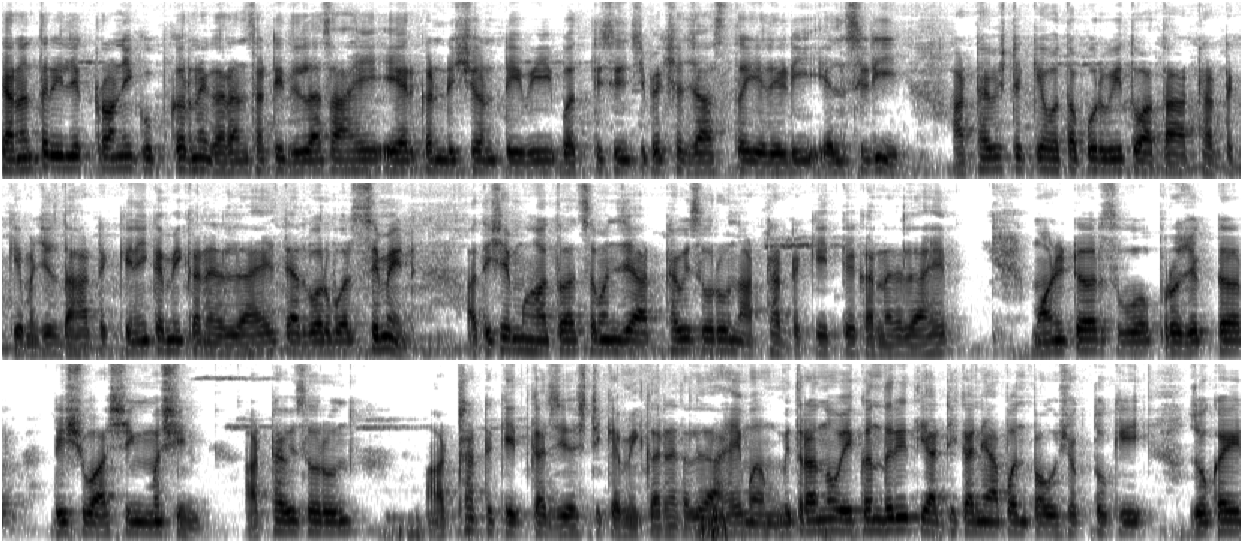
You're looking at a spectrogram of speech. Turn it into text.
त्यानंतर इलेक्ट्रॉनिक उपकरणे घरांसाठी दिलासा आहे. एअर कंडिशन टी व्ही बत्तीस इंचीपेक्षा जास्त L E D L C D अठ्ठावीस टक्के होता पूर्वी तो आता अठरा टक्के म्हणजेच दहा टक्केने कमी करण्यात आलेला आहे. त्याचबरोबर सिमेंट अतिशय महत्त्वाचं म्हणजे अठ्ठावीसवरून अठरा टक्के इतके करण्यात आले आहे. मॉनिटर्स व प्रोजेक्टर डिशवॉशिंग मशीन अठ्ठावीसवरून अठरा टक्के इतका जी एस टी कमी करण्यात आलेला आहे. मग मित्रांनो एकंदरीत या ठिकाणी आपण पाहू शकतो की जो काही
